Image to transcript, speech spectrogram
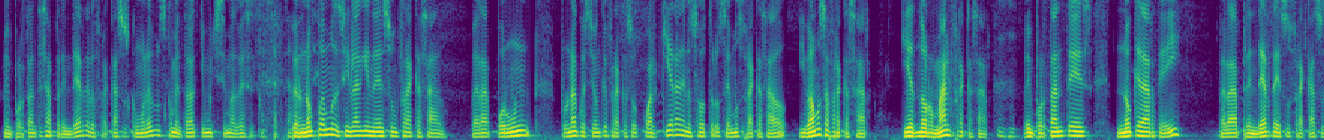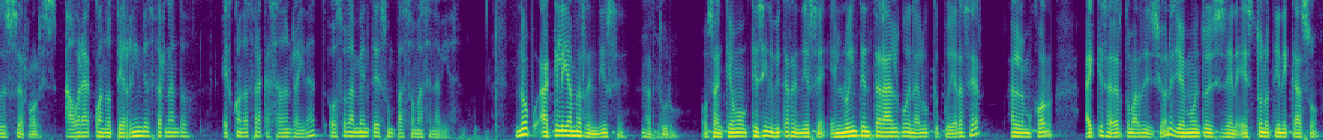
Lo importante es aprender de los fracasos, como lo hemos comentado aquí muchísimas veces. Pero no podemos decirle a alguien es un fracasado, ¿verdad? Por, un, por una cuestión que fracasó. Cualquiera de nosotros hemos fracasado y vamos a fracasar. Y es normal fracasar. Lo importante es no quedarte ahí, ¿verdad? Aprender de esos fracasos, de esos errores. Ahora, cuando te rindes, Fernando, ¿es cuando has fracasado en realidad o solamente es un paso más en la vida? No, ¿a qué le llamas rendirse, Arturo? O sea, ¿qué, ¿qué significa rendirse? El no intentar algo en algo que pudiera ser. A lo mejor hay que saber tomar decisiones. Ya hay momentos dices, esto no tiene caso,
